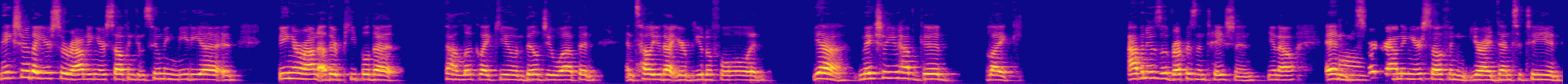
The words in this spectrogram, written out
make sure that you're surrounding yourself and consuming media and being around other people that that look like you and build you up and and tell you that you're beautiful and yeah, make sure you have good like avenues of representation, you know, and yeah. start grounding yourself in your identity and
